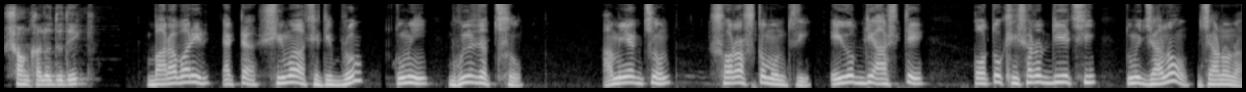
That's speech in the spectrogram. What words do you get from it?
সংখ্যালো দুদিক। বাড়াবাড়ির একটা সীমা আছে তীব্র তুমি ভুলে যাচ্ছ। আমি একজন স্বরাষ্ট্রমন্ত্রী। এই অবধি আসতে কত খেসারত দিয়েছি তুমি জানো? জানো না।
